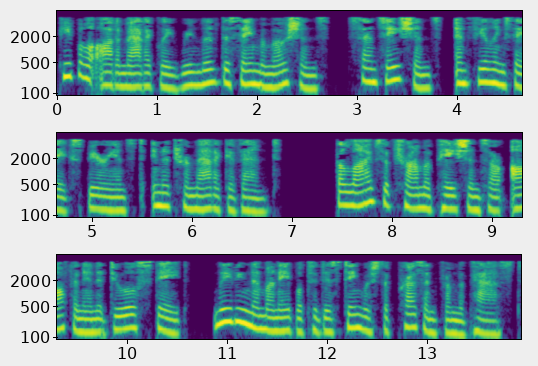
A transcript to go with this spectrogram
people automatically relive the same emotions, sensations, and feelings they experienced in a traumatic event. The lives of trauma patients are often in a dual state, leaving them unable to distinguish the present from the past.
